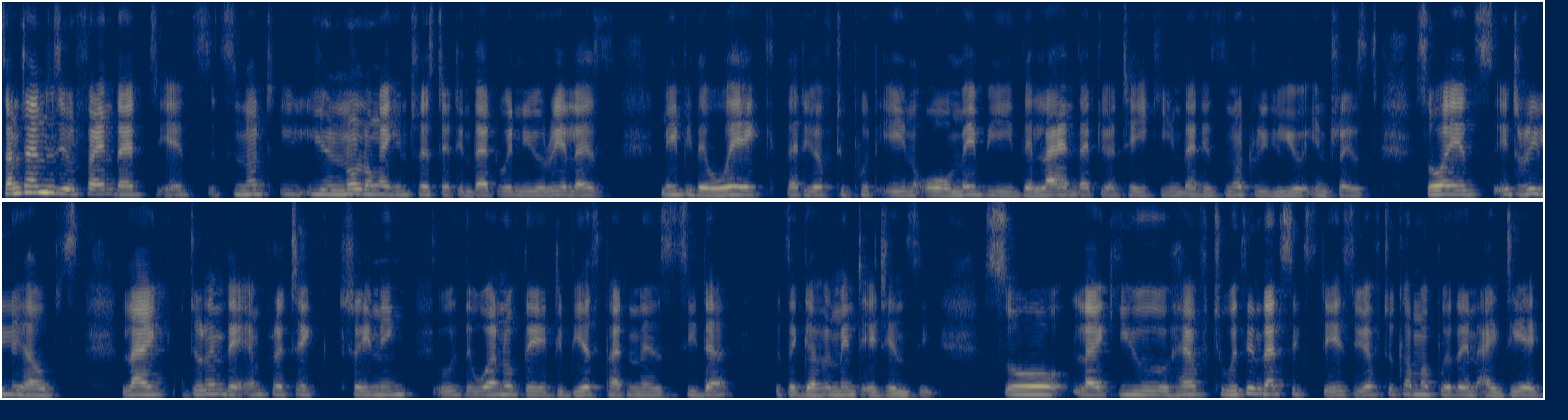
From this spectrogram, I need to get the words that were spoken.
Sometimes you'll find that it's it's not you're no longer interested in that when you realize maybe the work that you have to put in or maybe the line that you're taking that is not really your interest. So it's it really helps. Like during the Empretec training with the, one of the dbs partners SEDA it's a government agency. So like you have to within that six days you have to come up with an idea.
